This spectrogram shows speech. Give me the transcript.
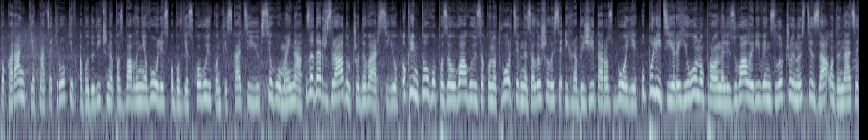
покарань 15 років або довічне позбавлення волі з обов'язковою конфіскацією всього майна за держзраду чи диверсію. Окрім того, поза увагою законотворців не залишилися і грабежі та розбої. У поліції регіону проаналізували рівень злочинності за 11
